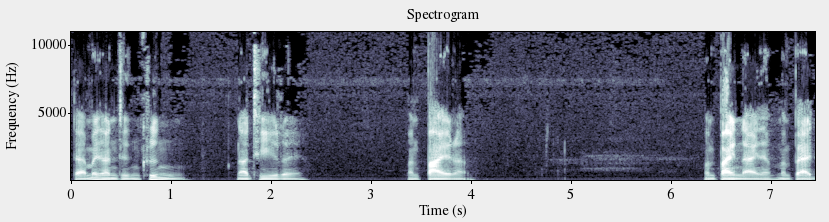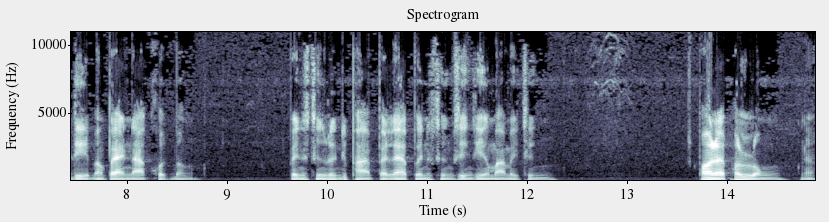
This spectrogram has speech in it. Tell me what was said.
แต่ไม่ทันถึงครึ่งนาทีเลย มันไปแล้ว มันไปไหนนะมันไปอดีตบ้างไปอนาคตบ้างเป็นนึกถึงเรื่องที่ผ่านไปแล้วเป็นนึกถึงสิ่งที่ยังมาไม่ถึง เพราะอะไรเพราะหลงนะ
